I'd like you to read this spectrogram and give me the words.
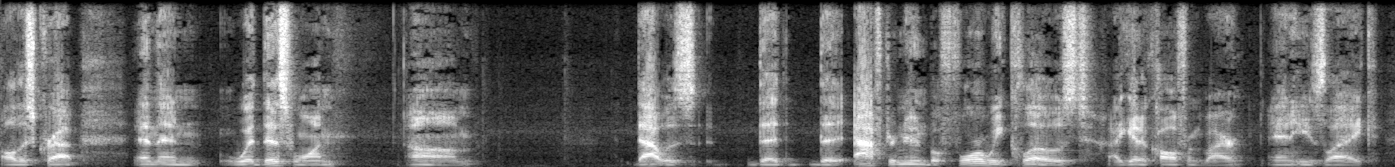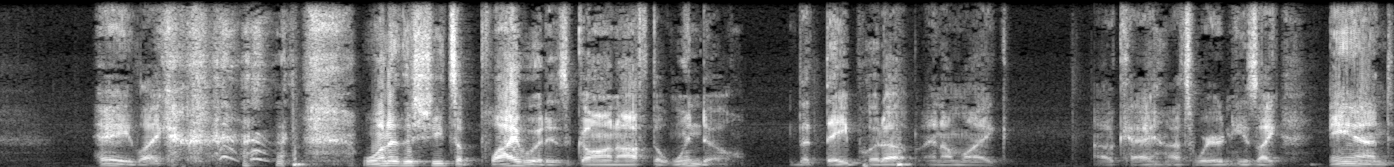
all this crap. And then with this one um, that was the the afternoon before we closed, I get a call from the buyer, and he's like, "Hey, like, one of the sheets of plywood is gone off the window that they put up," and I'm like, "Okay, that's weird." And he's like, "And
